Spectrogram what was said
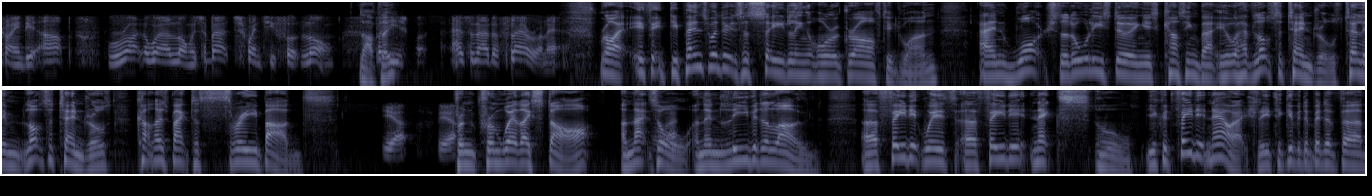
trained it up right the way along. It's about 20 foot long. Lovely. he's got, hasn't had a flower on it. Right. If it depends whether it's a seedling or a grafted one, and watch that all he's doing is cutting back. He'll have lots of tendrils. Tell him lots of tendrils. Cut those back to three buds Yeah, yeah. from from where they start, and that's all. And then leave it alone. Uh, feed it with uh, feed it next. Oh, you could feed it now actually to give it a bit of uh,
